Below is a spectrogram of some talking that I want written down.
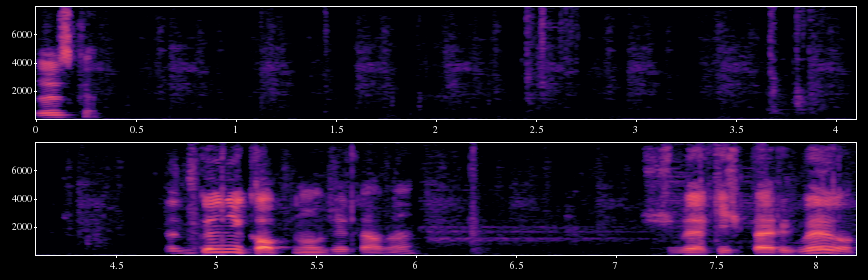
To jest gen. Nawet go nie kopnął, ciekawe. Czyżby jakiś perk był?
